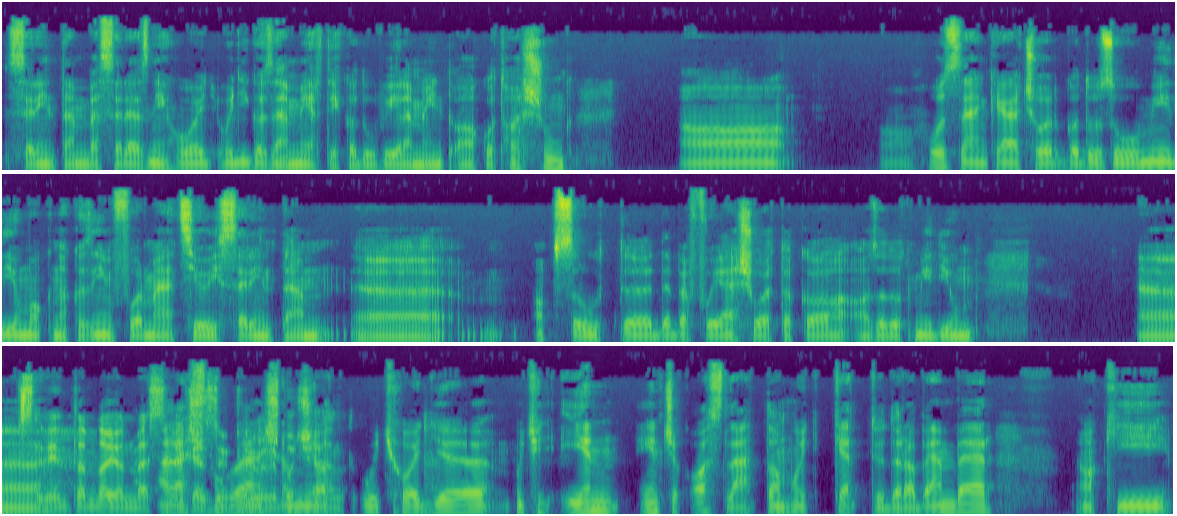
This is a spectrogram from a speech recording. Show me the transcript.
szerintem beszerezni, hogy, hogy igazán mértékadó véleményt alkothassunk. A, a hozzánk elcsorgadozó médiumoknak az információi szerintem ö, abszolút de befolyásoltak a, az adott médium Szerintem nagyon messzire kezdünk kerülni, bocsánat. Úgyhogy, úgyhogy én, én csak azt láttam, hogy kettő darab ember, aki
